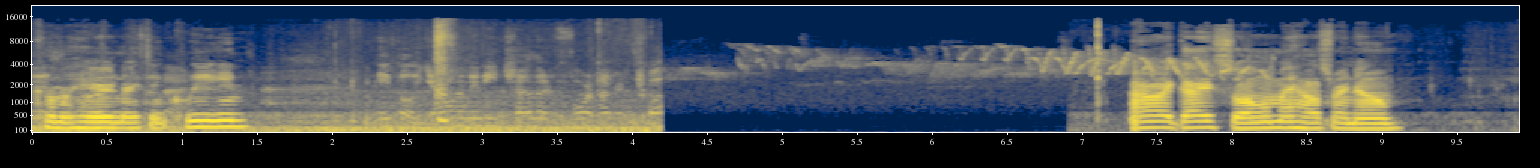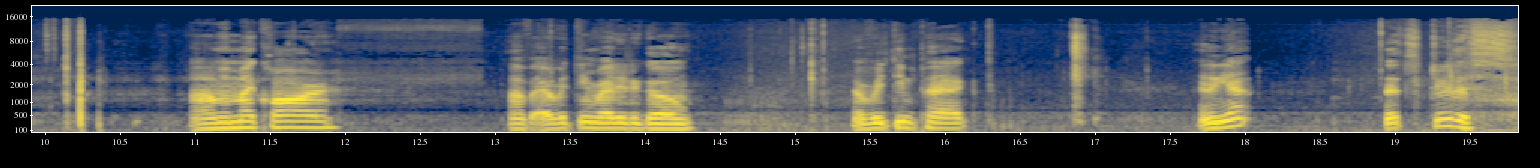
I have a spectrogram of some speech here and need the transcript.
Cut my hair nice and clean. Alright guys, so I'm at my house right now. I'm in my car. I have everything ready to go. Everything packed. And yeah, let's do this.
